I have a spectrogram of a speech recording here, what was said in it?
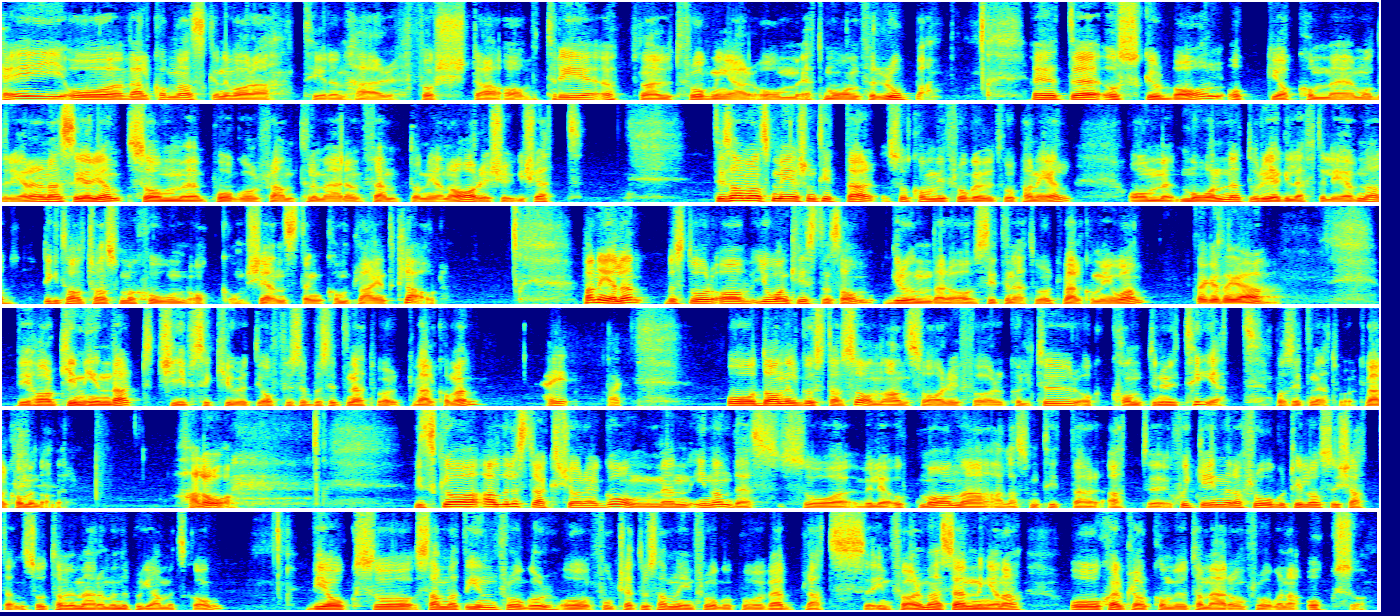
Hej och välkomna ska ni vara till den här första av tre öppna utfrågningar om ett moln för Europa. Jag heter Oskar Bal och jag kommer moderera den här serien som pågår fram till och med den 15 januari 2021. Tillsammans med er som tittar så kommer vi fråga ut vår panel om molnet och regelefterlevnad, digital transformation och om tjänsten Compliant Cloud. Panelen består av Johan Kristensson, grundare av City Network. Välkommen Johan! Tackar, tackar. Vi har Kim Hindart, Chief Security Officer på City Network. Välkommen. Hej, tack. Och Daniel Gustafsson, ansvarig för kultur och kontinuitet på City Network. Välkommen Daniel. Hallå. Vi ska alldeles strax köra igång, men innan dess så vill jag uppmana alla som tittar att eh, skicka in era frågor till oss i chatten så tar vi med dem under programmets gång. Vi har också samlat in frågor och fortsätter att samla in frågor på vår webbplats inför de här sändningarna och självklart kommer vi att ta med de frågorna också.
